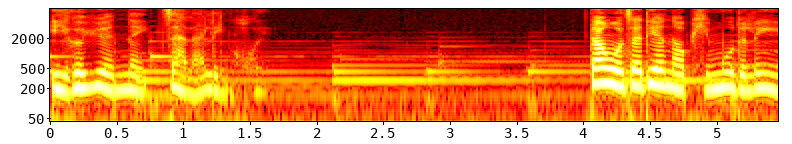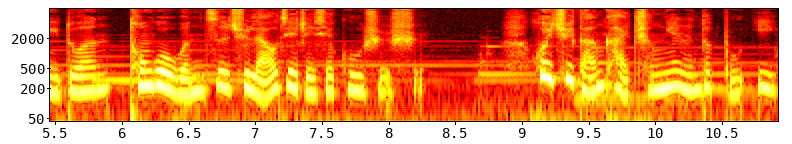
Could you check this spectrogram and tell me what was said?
一个月内再来领回。当我在电脑屏幕的另一端通过文字去了解这些故事时，会去感慨成年人的不易，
